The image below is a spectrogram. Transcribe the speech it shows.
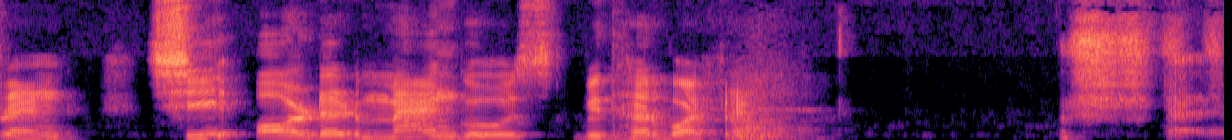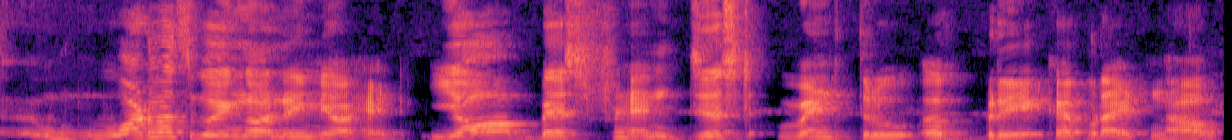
friend she ordered mangoes with her boyfriend what was going on in your head? Your best friend just went through a breakup right now,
